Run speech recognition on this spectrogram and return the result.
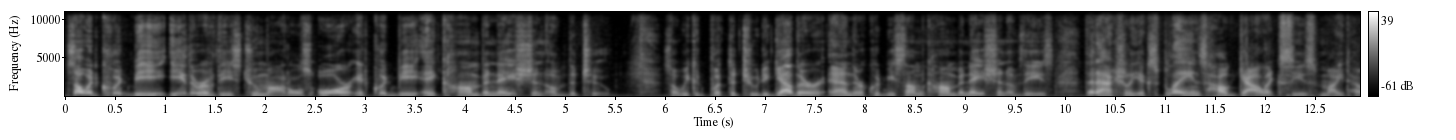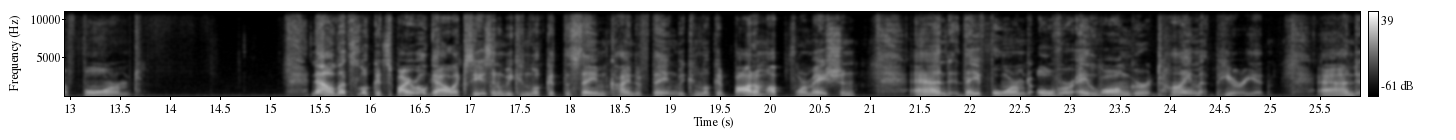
So it could be either of these two models, or it could be a combination of the two. So we could put the two together and there could be some combination of these that actually explains how galaxies might have formed. Now let's look at spiral galaxies and we can look at the same kind of thing. We can look at bottom up formation and they formed over a longer time period. And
